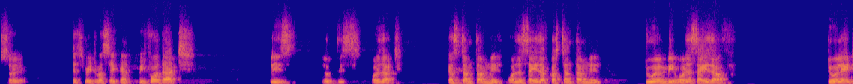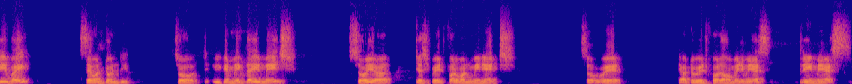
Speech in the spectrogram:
So yeah, just wait for a second. Before that, please look this. What is that? Custom thumbnail. What is the size of custom thumbnail? 2 MB. What is the size of? 1280 by 720. So you can make the image. So here, just wait for one minute. So where? You have to wait for how many minutes? Three minutes.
